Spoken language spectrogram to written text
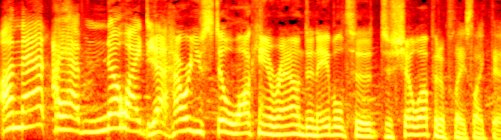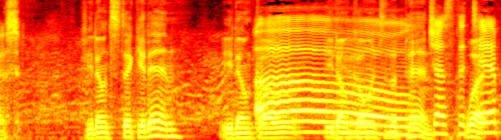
on that? I have no idea. Yeah, how are you still walking around and able to to show up at a place like this? If you don't stick it in, you don't go. you don't go into the pin. Oh, Just the What? tip.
